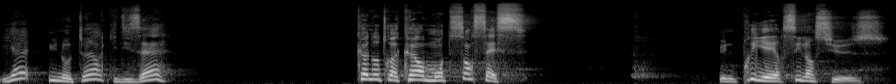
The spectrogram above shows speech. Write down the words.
Il y a une auteure qui disait que notre cœur monte sans cesse une prière silencieuse.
